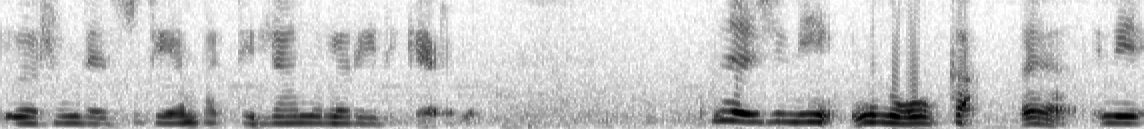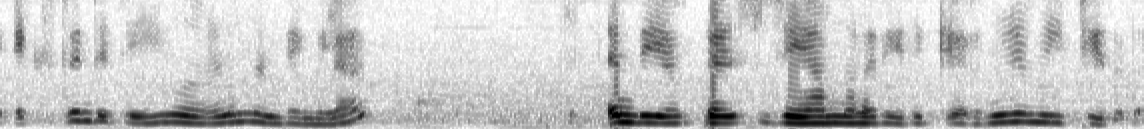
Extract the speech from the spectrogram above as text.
ഈ വർഷം രജിസ്റ്റർ ചെയ്യാൻ പറ്റില്ല എന്നുള്ള രീതിക്കായിരുന്നു. ഞാൻ ഇനി ഇനി നോക്കാം. ഇനി എക്സ്റ്റെൻഡ് ചെയ്യുകയാണെന്നുണ്ടെങ്കിൽ എന്ത് ചെയ്യാം? രജിസ്റ്റർ ചെയ്യാം എന്നുള്ള രീതിക്കായിരുന്നു ഞാൻ വെയിറ്റ് ചെയ്തത്.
